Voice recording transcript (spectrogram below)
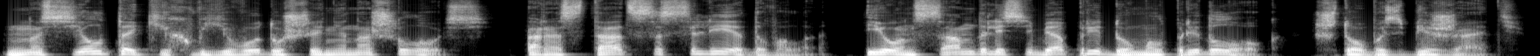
Но сил таких в его душе не нашлось. Расстаться следовало, и он сам для себя придумал предлог, чтобы сбежать.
